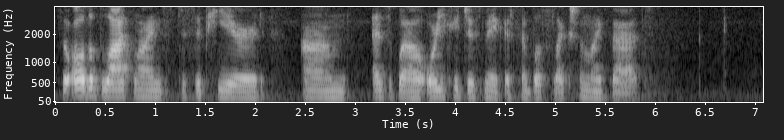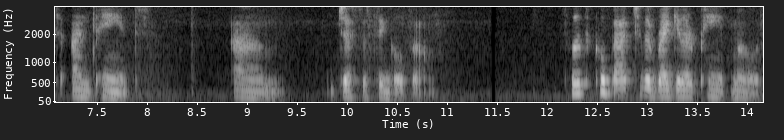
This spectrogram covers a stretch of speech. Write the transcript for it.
So all the black lines disappeared um, as well, or you could just make a simple selection like that to unpaint um, just a single zone. So let's go back to the regular paint mode.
